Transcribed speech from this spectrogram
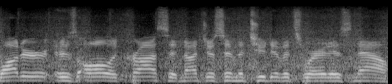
water is all across it, not just in the two divots where it is now.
